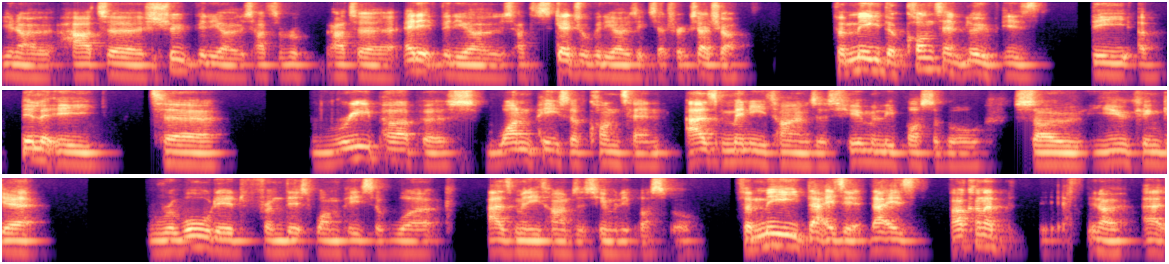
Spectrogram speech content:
you know how to shoot videos how to how to edit videos how to schedule videos etc etc for me the content loop is the ability to repurpose one piece of content as many times as humanly possible so you can get rewarded from this one piece of work as many times as humanly possible for me that is it that is how can i you know uh,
